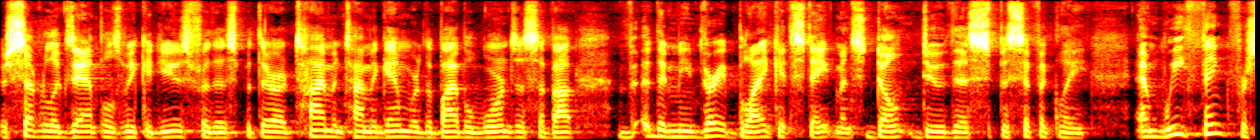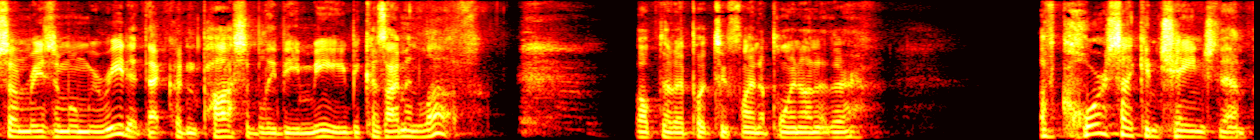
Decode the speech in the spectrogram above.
There's several examples we could use for this, but there are time and time again where the Bible warns us about, I mean, very blanket statements don't do this specifically. And we think for some reason when we read it, that couldn't possibly be me because I'm in love. Oh, did I put too fine a point on it there? Of course I can change them.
